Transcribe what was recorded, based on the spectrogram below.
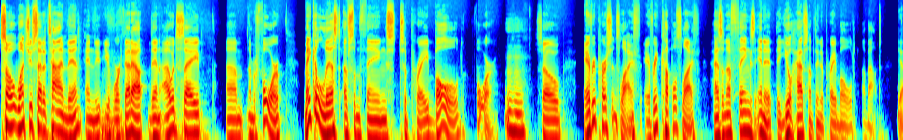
So once you've set a time, then, and you- you've worked that out, then I would say um, number four, make a list of some things to pray bold for. Mm-hmm. So every person's life, every couple's life has enough things in it that you'll have something to pray bold about. Yeah.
